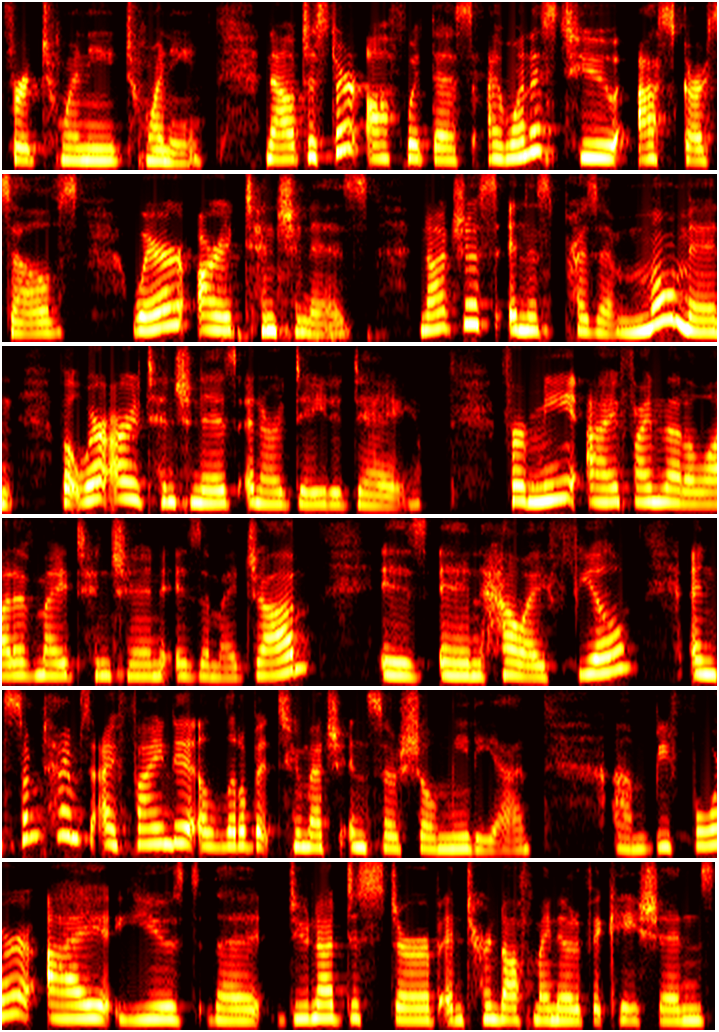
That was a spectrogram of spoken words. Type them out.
for 2020. Now, to start off with this, I want us to ask ourselves where our attention is, not just in this present moment, but where our attention is in our day to day. For me, I find that a lot of my attention is in my job, is in how I feel, and sometimes I find it a little bit too much in social media. Um, before I used the do not disturb and turned off my notifications,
